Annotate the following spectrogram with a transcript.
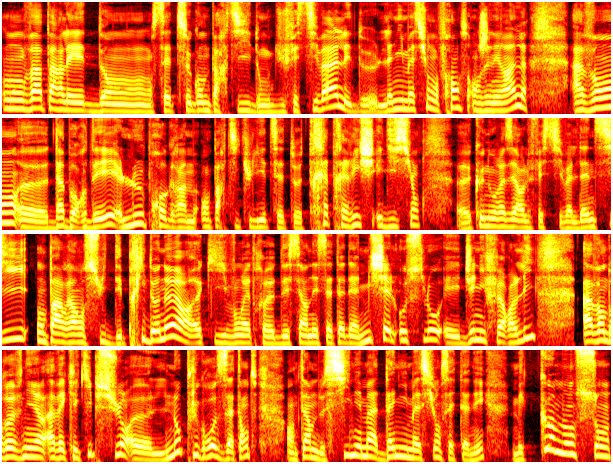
On va parler dans cette seconde partie donc du festival et de l'animation en France en général, avant euh, d'aborder le programme en particulier de cette très très riche édition euh, que nous réserve le festival d'Annecy. On parlera ensuite des prix d'honneur euh, qui vont être décernés cette année à Michel Oslo et Jennifer Lee, avant de revenir avec l'équipe sur nos plus grosses attentes en termes de cinéma d'animation cette année. Mais commençons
